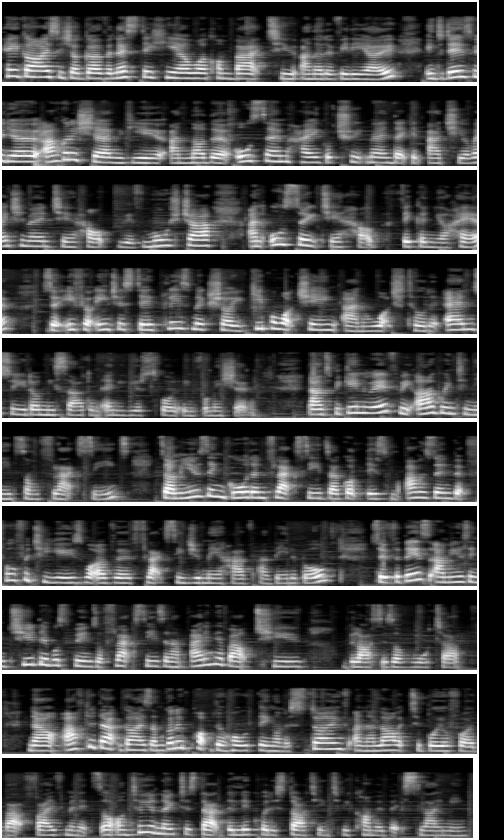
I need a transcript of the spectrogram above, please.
Hey guys, it's your girl Vanessa here. Welcome back to another video. In today's video, I'm going to share with you another awesome hair growth treatment that can add to your regimen to help with moisture and also to help thicken your hair. So if you're interested, please make sure you keep on watching and watch till the end so you don't miss out on any useful information. Now to begin with, we are going to need some flax seeds. So I'm using golden flax seeds. I got this from Amazon, but feel free to use whatever flax seeds you may have available. So for this, I'm using two tablespoons of flax seeds and I'm adding about two glasses of water. Now after that guys, I'm going to pop the whole thing on the stove and allow it to boil for about 5 minutes or until you notice that the liquid is starting to become a bit slimy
